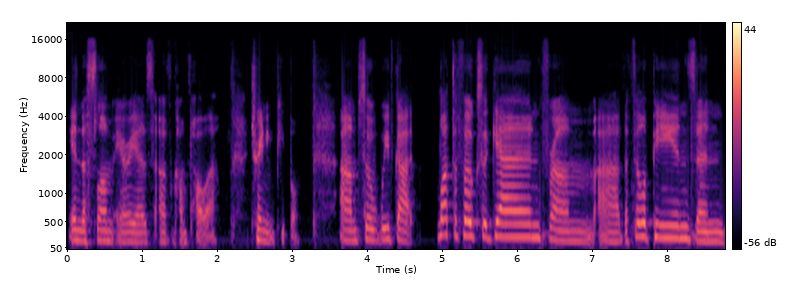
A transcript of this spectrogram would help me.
in the slum areas of Kampala, training people. Um, so we've got lots of folks again from uh, the Philippines and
